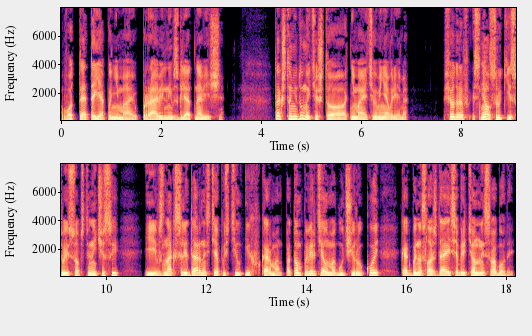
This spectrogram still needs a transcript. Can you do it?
Вот это я понимаю, правильный взгляд на вещи. Так что не думайте, что отнимаете у меня время. Федоров снял с руки свои собственные часы и в знак солидарности опустил их в карман. Потом повертел могучей рукой, как бы наслаждаясь обретенной свободой.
